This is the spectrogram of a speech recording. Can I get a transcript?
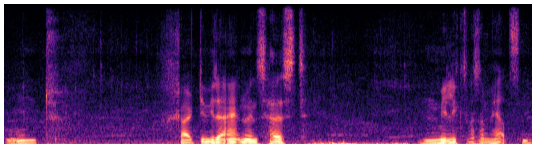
und schalte wieder ein, wenn es heißt, mir liegt was am Herzen.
